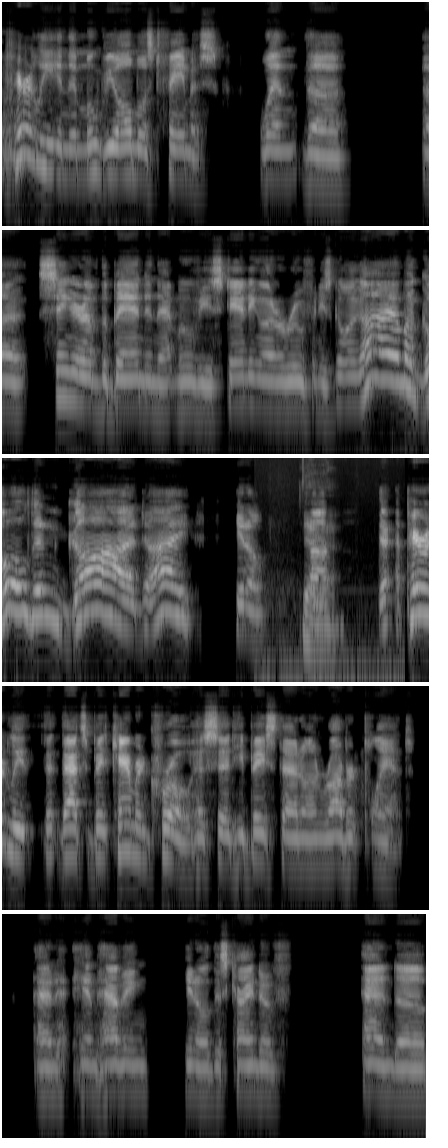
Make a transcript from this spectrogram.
apparently in the movie Almost Famous, when the uh, singer of the band in that movie is standing on a roof and he's going, I am a golden god. I, you know, yeah, uh, yeah there, apparently that's Cameron Crowe has said he based that on Robert Plant and him having you know this kind of and uh,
